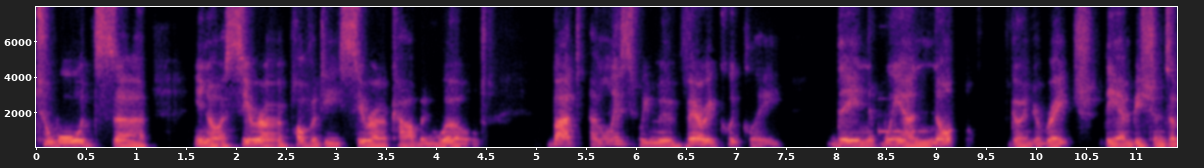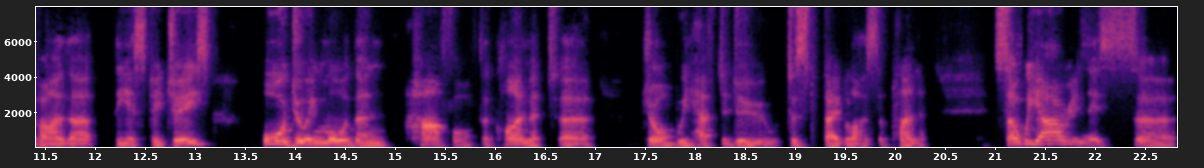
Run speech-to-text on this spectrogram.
towards, uh, you know, a zero poverty, zero carbon world. But unless we move very quickly, then we are not going to reach the ambitions of either the SDGs or doing more than half of the climate uh, job we have to do to stabilize the planet. So we are in this uh,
